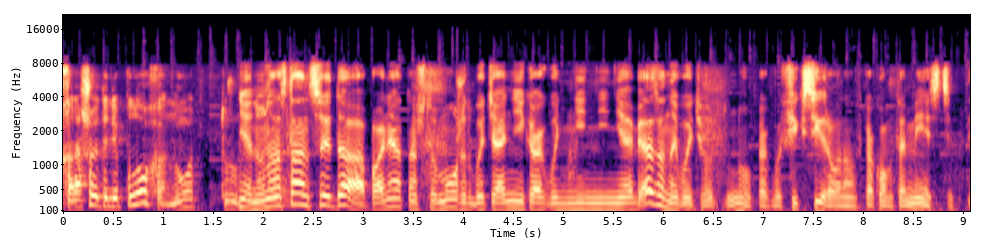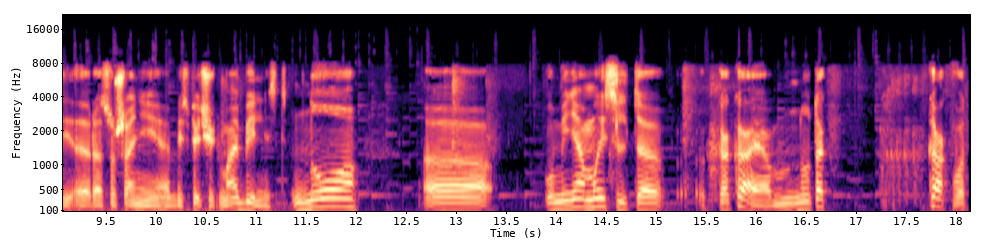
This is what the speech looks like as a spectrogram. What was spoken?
Хорошо это или плохо, но трудно. Не, ну на станции, да, понятно, что, может быть, они как бы не, не, не обязаны быть, вот, ну, как бы фиксированным в каком-то месте, раз уж они обеспечивают мобильность. Но э, у меня мысль-то какая? Ну, так как вот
